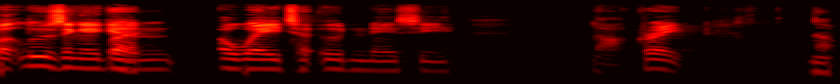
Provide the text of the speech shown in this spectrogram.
But losing again away to Udinese, not great. No.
